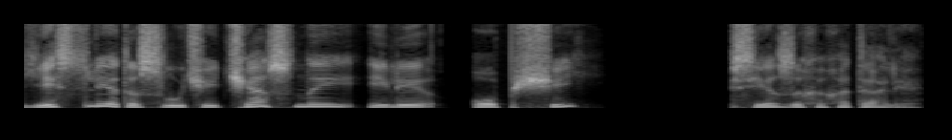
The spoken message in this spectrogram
есть ли это случай частный или общий? Все захохотали.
